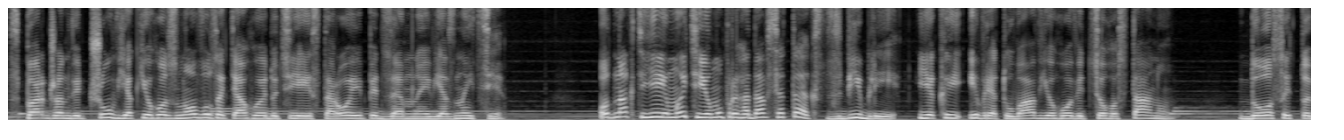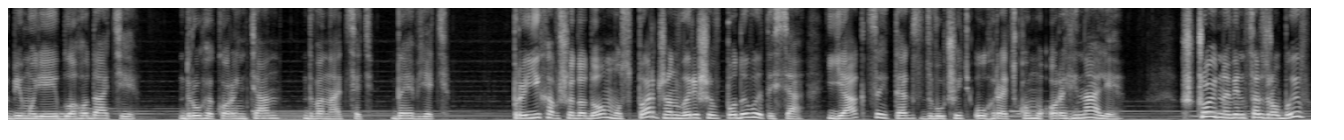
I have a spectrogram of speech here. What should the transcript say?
Сперджон відчув, як його знову затягує до цієї старої підземної в'язниці. Однак тієї миті йому пригадався текст з Біблії, який і врятував його від цього стану. Досить тобі моєї благодаті. 2 Коринтян 12.9 Приїхавши додому, Сперджон вирішив подивитися, як цей текст звучить у грецькому оригіналі. Щойно він це зробив,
